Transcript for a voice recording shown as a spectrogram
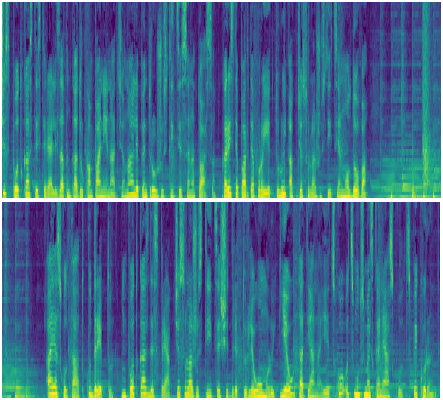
Acest podcast este realizat în cadrul campaniei naționale pentru o justiție sănătoasă, care este partea proiectului Accesul la justiție în Moldova. Ai ascultat Cu Dreptul, un podcast despre accesul la justiție și drepturile omului. Eu, Tatiana Iețco, îți mulțumesc că ne asculți. Pe curând!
